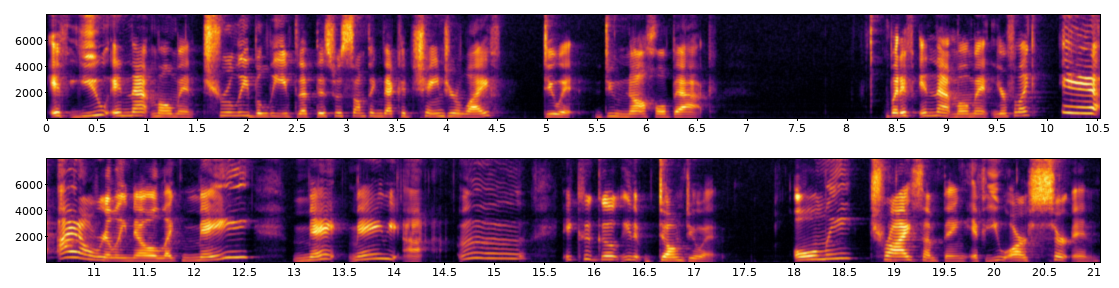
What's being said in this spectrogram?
If you in that moment truly believed that this was something that could change your life, do it. Do not hold back. But if in that moment you're like, eh, I don't really know, like may, may, maybe, uh, uh, it could go either. Don't do it. Only try something if you are certain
